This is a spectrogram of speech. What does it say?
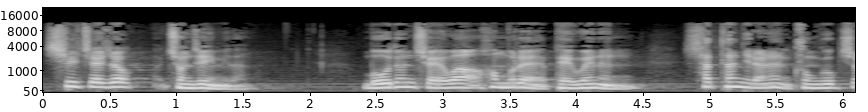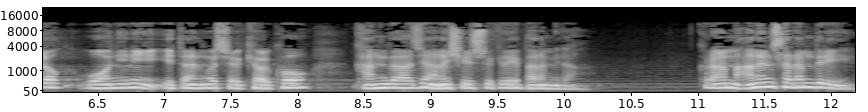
실제적 존재입니다. 모든 죄와 허물의 배후에는 사탄이라는 궁극적 원인이 있다는 것을 결코 간과하지 않으실 수 있기를 바랍니다. 그러나 많은 사람들이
